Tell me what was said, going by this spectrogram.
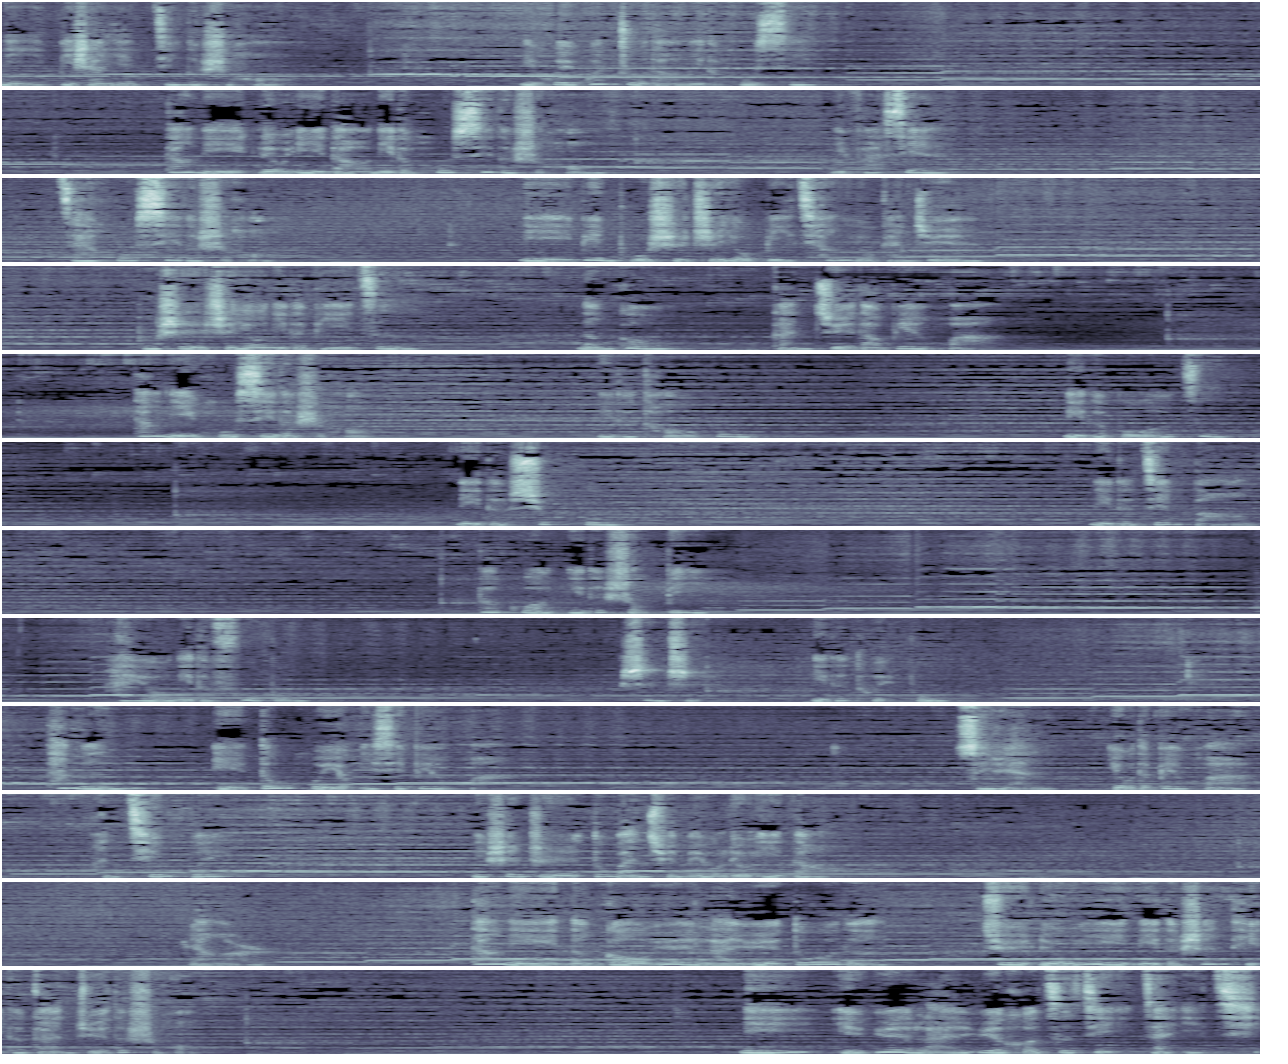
你闭上眼睛的时候，你会关注到你的呼吸。当你留意到你的呼吸的时候，你发现，在呼吸的时候，你并不是只有鼻腔有感觉。不是只有你的鼻子能够感觉到变化。当你呼吸的时候，你的头部、你的脖子、你的胸部、你的肩膀。括你的手臂，还有你的腹部，甚至你的腿部，它们也都会有一些变化。虽然有的变化很轻微。你甚至都完全没有留意到。然而，当你能够越来越多的去留意你的身体的感觉的时候，你也越来越和自己在一起。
